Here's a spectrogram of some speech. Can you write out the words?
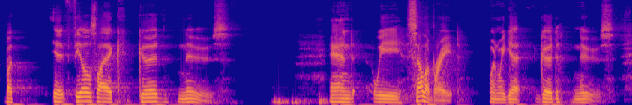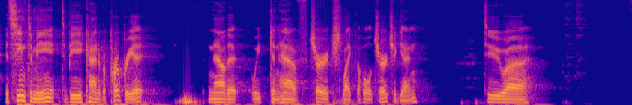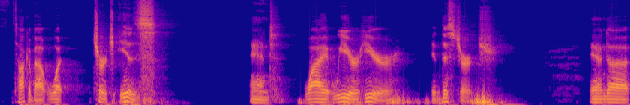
but it feels like good news. And we celebrate when we get good news. It seemed to me to be kind of appropriate now that we can have church like the whole church again to uh, talk about what church is and why we are here in this church. And uh,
